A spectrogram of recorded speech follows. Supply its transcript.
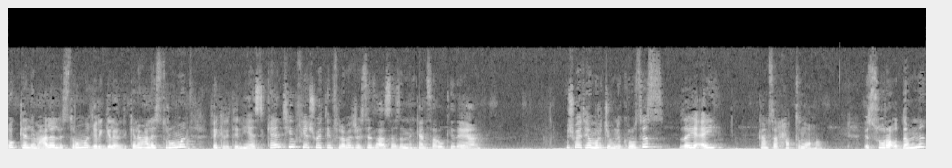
واتكلم على ال stroma غير ال gland. اتكلم على ال stroma فكرة إن هي scanty وفيها شوية inflammatory cells على أساس إن cancer وكده يعني. وشوية hemorrhage و necrosis زي أي cancer حطيناها. الصورة قدامنا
